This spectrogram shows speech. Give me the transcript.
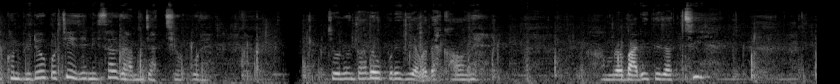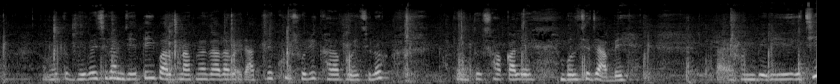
এখন ভিডিও করছি এই যে নিসার গ্রামে যাচ্ছি ওপরে চলুন তাহলে উপরে গিয়ে আবার দেখা হবে। আমরা বাড়িতে যাচ্ছি। আমরা তো ভেবেছিলাম যেতেই পারব না। আপনার দাদা রাত্রে খুব শরীর খারাপ হয়েছিল। কিন্তু সকালে বলছে যাবে। তাই এখন বেরিয়ে গেছি।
